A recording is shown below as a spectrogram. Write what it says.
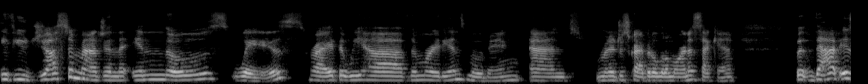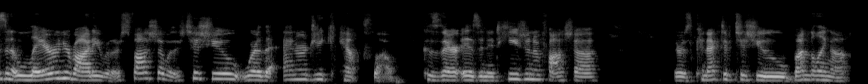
If you just imagine that in those ways, right, that we have the meridians moving, and I'm going to describe it a little more in a second, but that is a layer in your body where there's fascia, where there's tissue, where the energy can't flow because there is an adhesion of fascia, there's connective tissue bundling up.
